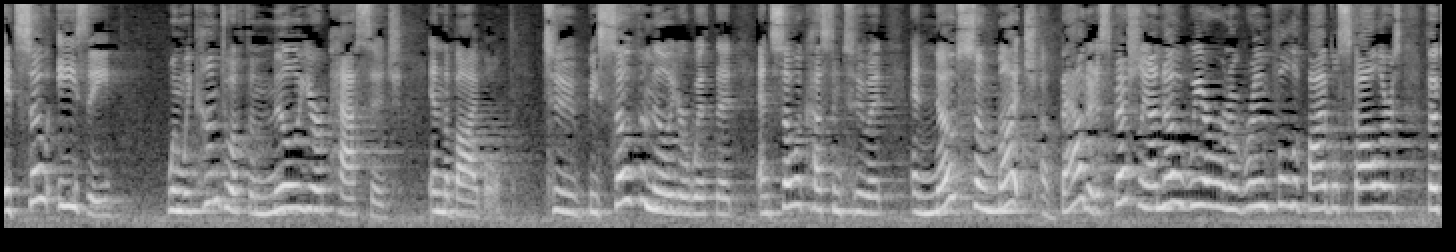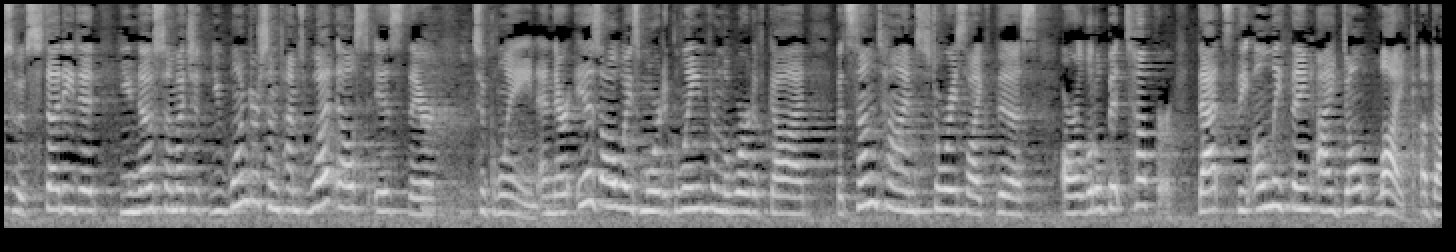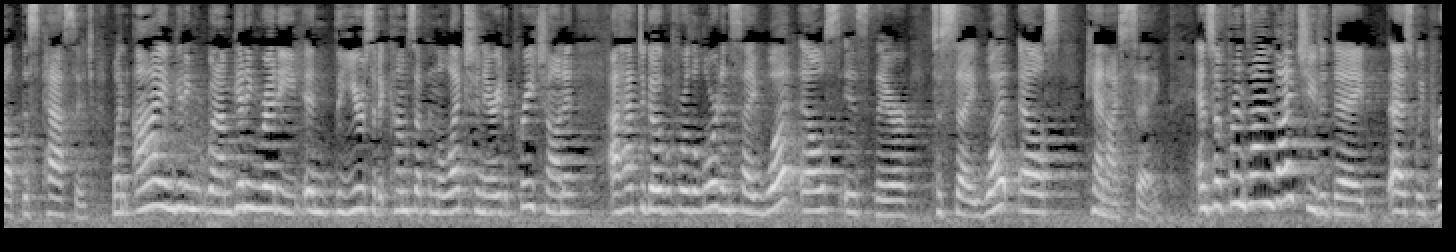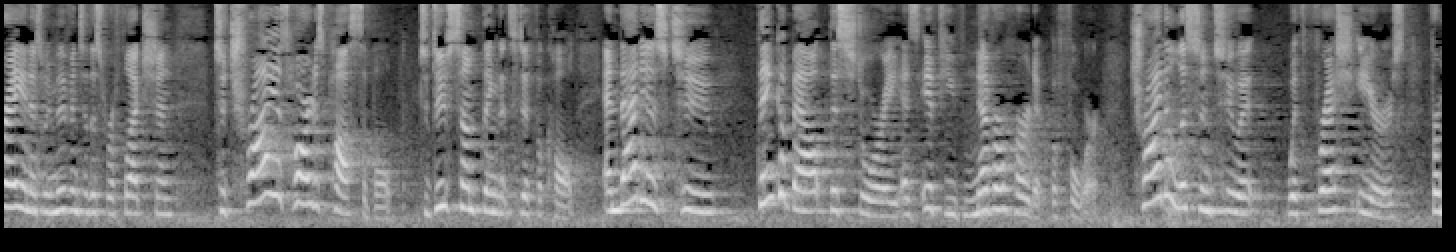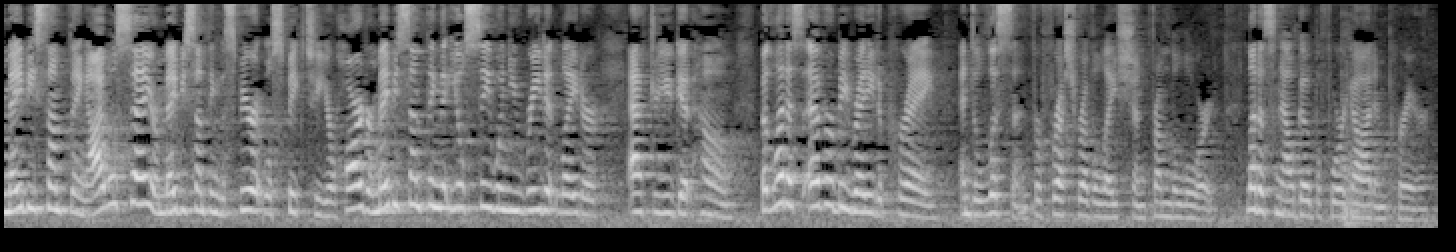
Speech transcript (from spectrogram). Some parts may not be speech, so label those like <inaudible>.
It's so easy when we come to a familiar passage in the Bible to be so familiar with it and so accustomed to it and know so much about it. Especially, I know we are in a room full of Bible scholars, folks who have studied it. You know so much. You wonder sometimes what else is there to glean. And there is always more to glean from the Word of God, but sometimes stories like this are a little bit tougher. That's the only thing I don't like about this passage. When I am getting when I'm getting ready in the years that it comes up in the lectionary to preach on it, I have to go before the Lord and say, what else is there to say? What else can I say? And so, friends, I invite you today, as we pray and as we move into this reflection, to try as hard as possible to do something that's difficult. And that is to think about this story as if you've never heard it before. Try to listen to it with fresh ears for maybe something I will say, or maybe something the Spirit will speak to your heart, or maybe something that you'll see when you read it later after you get home. But let us ever be ready to pray and to listen for fresh revelation from the Lord. Let us now go before God in prayer.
